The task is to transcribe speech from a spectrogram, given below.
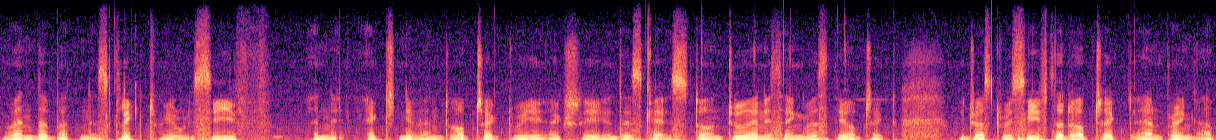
When the button is clicked, we receive an action event object. We actually, in this case, don't do anything with the object. We just receive that object and bring up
